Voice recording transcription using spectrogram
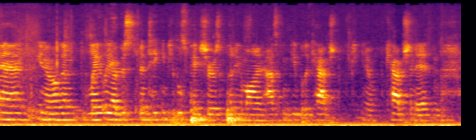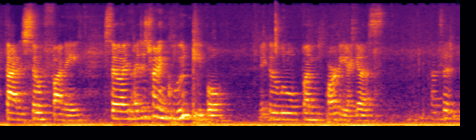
And you know, then lately I've just been taking people's pictures and putting them on and asking people to caption, you know, caption it, and that is so funny. So I, I just try to include people, make it a little fun party, I guess. That's it.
